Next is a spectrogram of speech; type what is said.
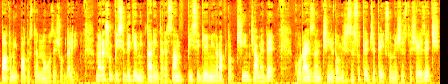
4498 de lei. Mai era și un PC de gaming tare interesant, PC Gaming Raptor 5 AMD cu Ryzen 5 2600, GTX 1660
